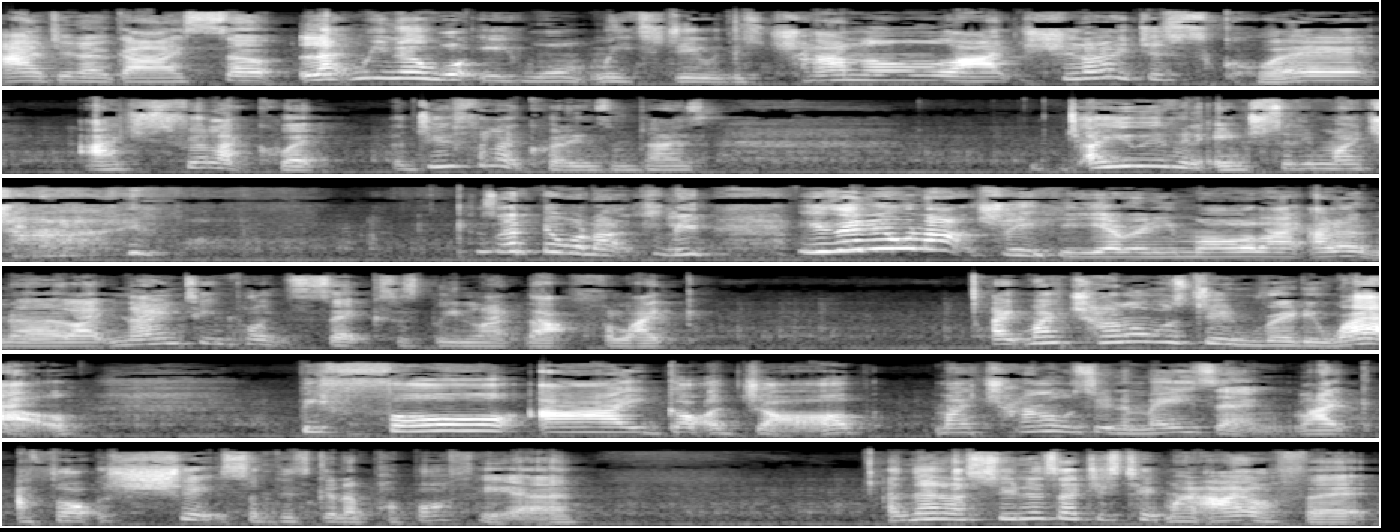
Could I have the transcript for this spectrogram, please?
I don't know, guys. So let me know what you want me to do with this channel. Like, should I just quit? I just feel like quit. I do feel like quitting sometimes. Are you even interested in my channel anymore? Is anyone actually, is anyone actually here anymore? Like, I don't know, like 19.6 has been like that for like, like my channel was doing really well. before I got a job, my channel was doing amazing. Like, I thought, shit, something's going to pop off here. And then as soon as I just take my eye off it,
